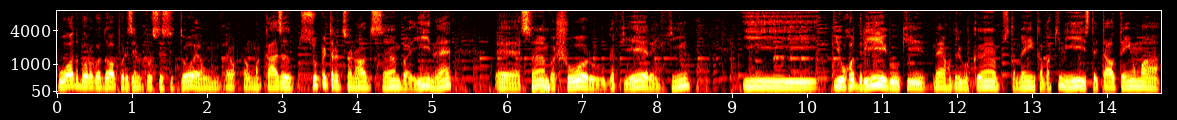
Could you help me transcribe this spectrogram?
o O do Borogodó, por exemplo, que você citou, é, um, é, é uma casa super tradicional de samba aí, né? É, samba, choro, gafieira, enfim. E, e o Rodrigo, que, né, Rodrigo Campos também, cavaquinista e tal, tem uma,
